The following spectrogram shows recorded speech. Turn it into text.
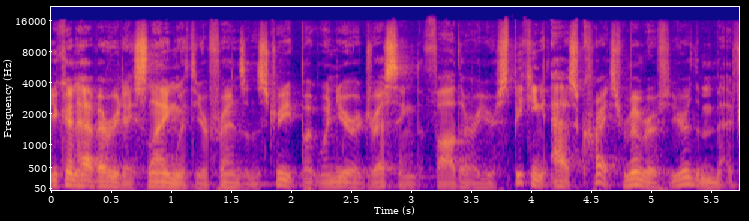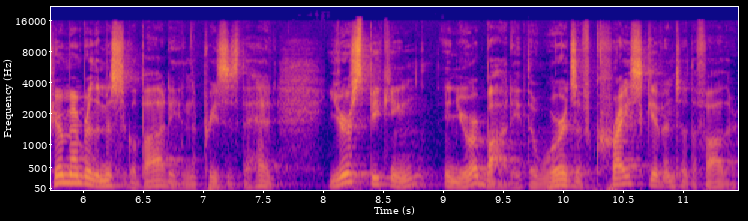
You can have everyday slang with your friends on the street, but when you're addressing the Father or you're speaking as Christ, remember if you're the if you're a member of the mystical body and the priest is the head, you're speaking in your body the words of Christ given to the Father.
